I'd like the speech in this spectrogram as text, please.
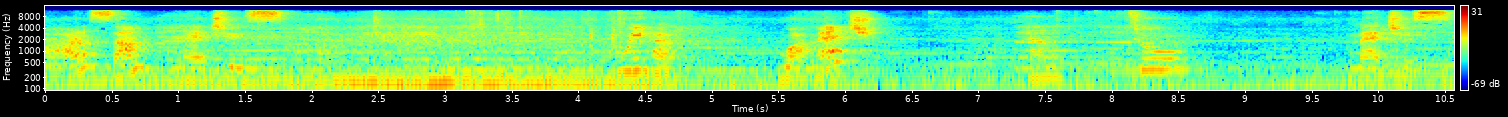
are some matches. We have one match and two matches.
